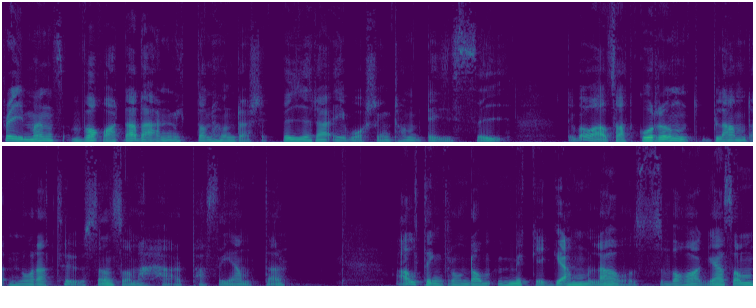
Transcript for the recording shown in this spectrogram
Freemans vardag där 1924 i Washington DC det var alltså att gå runt bland några tusen sådana här patienter. Allting från de mycket gamla och svaga som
